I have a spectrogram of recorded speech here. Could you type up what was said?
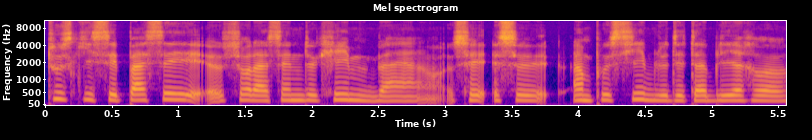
tout ce qui s'est passé euh, sur la scène de crime, ben c'est c'est impossible d'établir euh,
